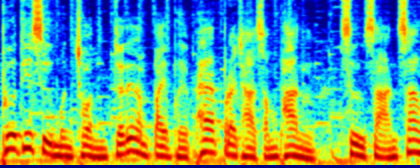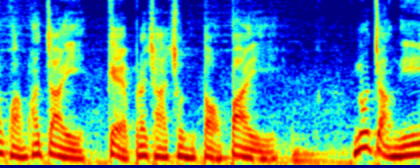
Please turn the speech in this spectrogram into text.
เพื่อที่สื่อมวลชนจะได้นำไปเผยแพร่ประชาสัมพันธ์ สื่อสารสร้างความเข้าใจ แก่ประชาชนต่อไปนอกจากนี้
